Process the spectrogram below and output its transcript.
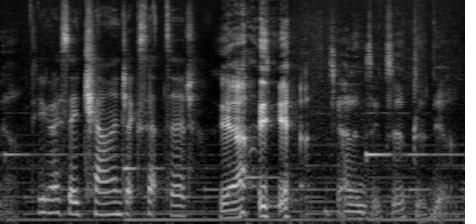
yeah. do you guys say challenge accepted yeah, yeah. Challenge accepted, yeah.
